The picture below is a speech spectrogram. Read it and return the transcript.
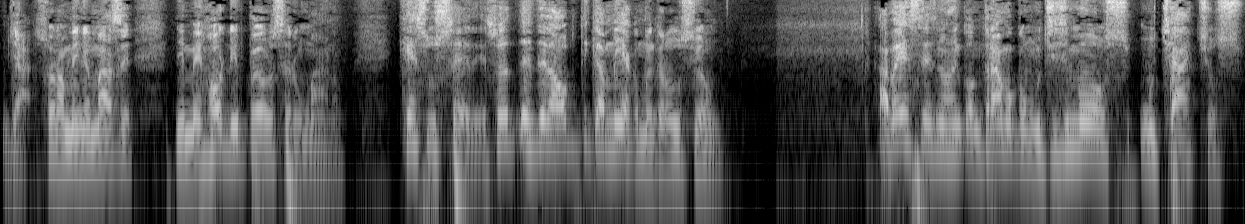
Ya, eso a mí no me hace ni mejor ni peor ser humano. ¿Qué sucede? Eso es desde la óptica mía como introducción. A veces nos encontramos con muchísimos muchachos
